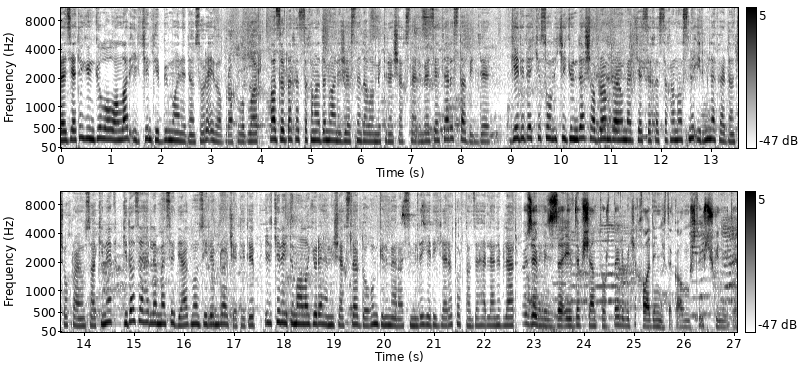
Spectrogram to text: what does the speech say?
Vəziyyəti yüngül olanlar ilkin tibbi müayinədən sonra evə buraxılıblar. Hazırda xəstəxanada müalicəsinə davam etdirən şəxslərin vəziyyətləri stabildir. Qeyd son iki gündə Şabran rayon mərkəzi xəstəxanasına 20 nəfərdən çox rayon sakini qida zəhərlənməsi diaqnozu ilə müraciət edib. İlkin ehtimala görə həmin şəxslər doğum günü mərasimində yedikləri tortdan zəhərləniblər. Öz evimizdə, evdə bişən tortda elə bir ki, xaladenikdə qalmışdı, 3 gün idi.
